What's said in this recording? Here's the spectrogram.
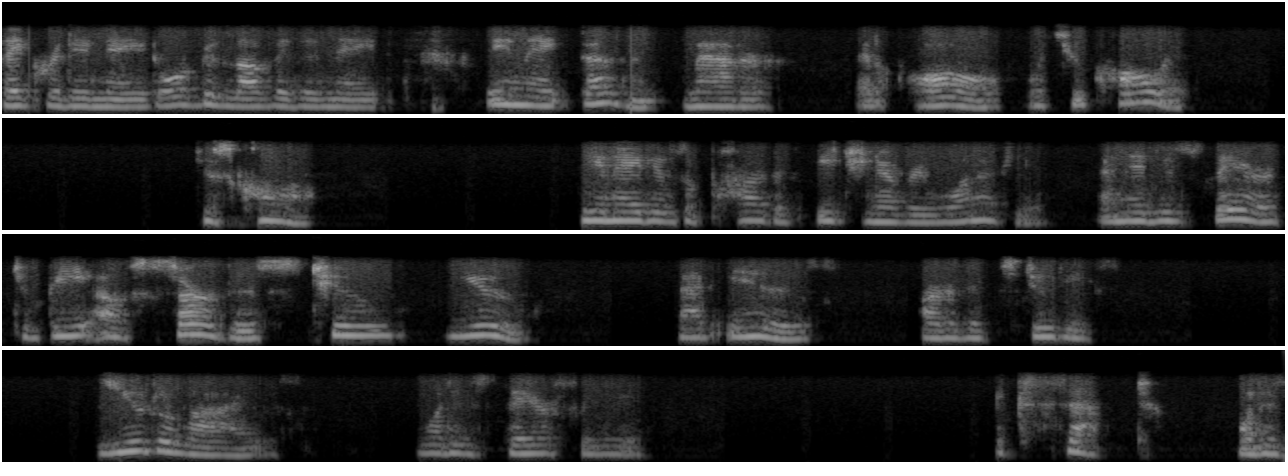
sacred innate or beloved innate. The innate doesn't matter at all what you call it. Just call. The innate is a part of each and every one of you and it is there to be of service to you. That is part of its duties. Utilize what is there for you. Accept what has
